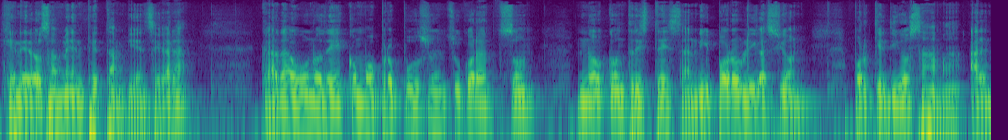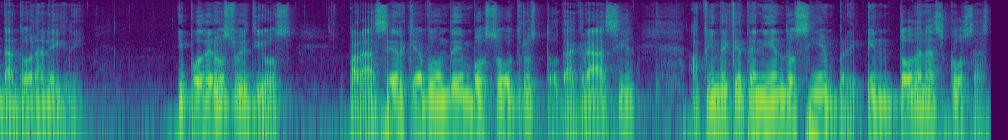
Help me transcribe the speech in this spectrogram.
generosamente también segará. Cada uno dé como propuso en su corazón, no con tristeza ni por obligación, porque Dios ama al dador alegre. Y poderoso es Dios para hacer que abunde en vosotros toda gracia, a fin de que teniendo siempre en todas las cosas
